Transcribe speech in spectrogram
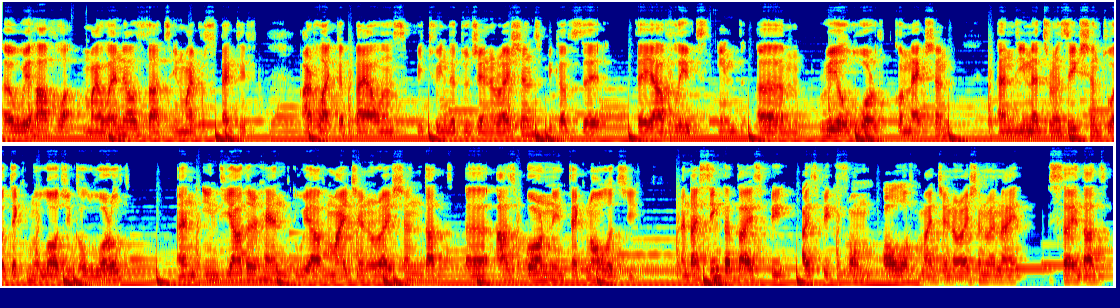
uh, we have millennials that, in my perspective, are like a balance between the two generations because they, they have lived in um, real world connection and in a transition to a technological world. And in the other hand, we have my generation that uh, has born in technology. And I think that I speak, I speak from all of my generation when I say that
